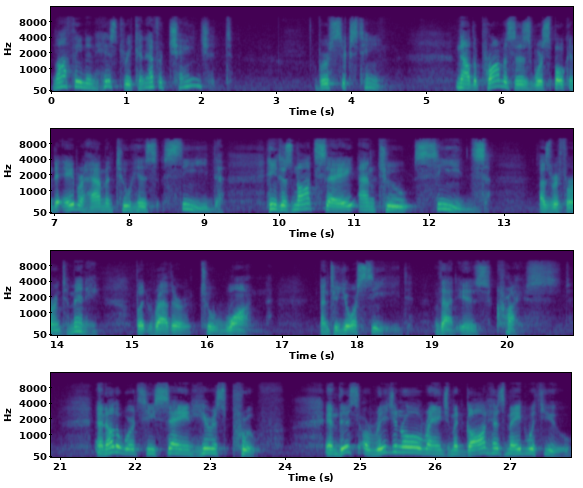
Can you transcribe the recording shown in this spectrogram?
Nothing in history can ever change it. Verse 16. Now, the promises were spoken to Abraham and to his seed. He does not say, and to seeds, as referring to many, but rather to one, and to your seed, that is Christ. In other words, he's saying, here is proof. In this original arrangement God has made with you,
